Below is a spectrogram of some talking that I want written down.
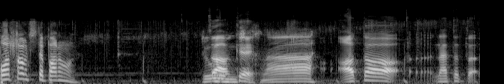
Болгоомжтой баруун. За, окей. Наа. одоо надад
